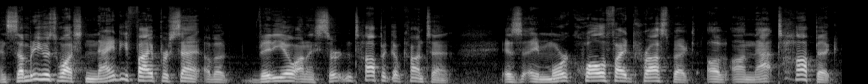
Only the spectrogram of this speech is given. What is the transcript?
And somebody who's watched 95% of a video on a certain topic of content is a more qualified prospect of on that topic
